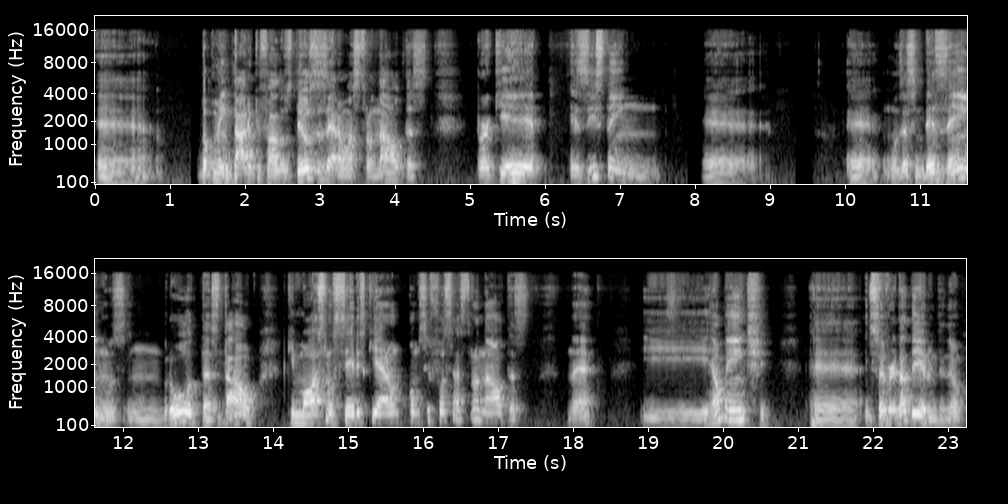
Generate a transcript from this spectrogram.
é, documentário que fala os deuses eram astronautas, porque existem, é, é, vamos dizer assim, desenhos em grutas tal, que mostram seres que eram como se fossem astronautas, né? E realmente, é, isso é verdadeiro, entendeu?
